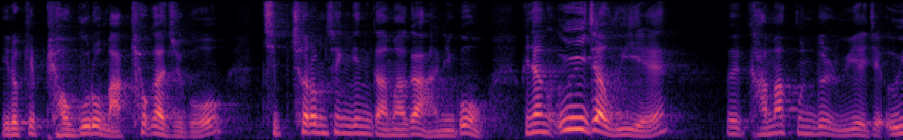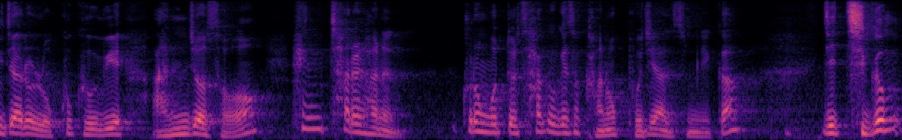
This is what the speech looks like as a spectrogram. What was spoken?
이렇게 벽으로 막혀가지고 집처럼 생긴 가마가 아니고 그냥 의자 위에 그 가마꾼들 위에 이제 의자를 놓고 그 위에 앉아서 행차를 하는 그런 것들 사극에서 간혹 보지 않습니까? 이제 지금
